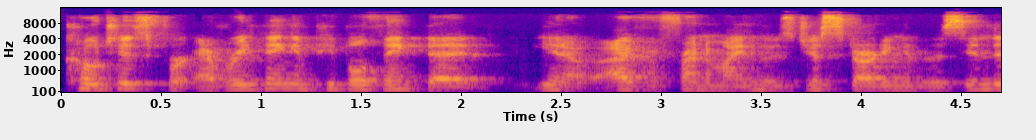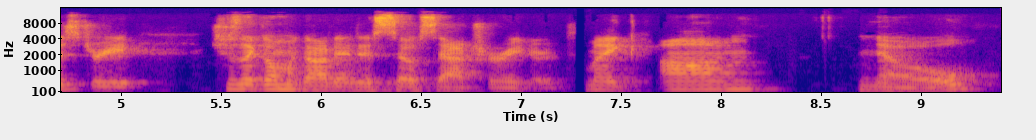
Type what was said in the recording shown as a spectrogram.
coaches for everything, and people think that you know, I have a friend of mine who's just starting in this industry. She's like, oh my god, it is so saturated. I'm like, um, no,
